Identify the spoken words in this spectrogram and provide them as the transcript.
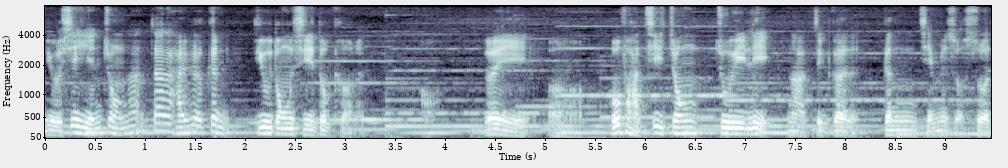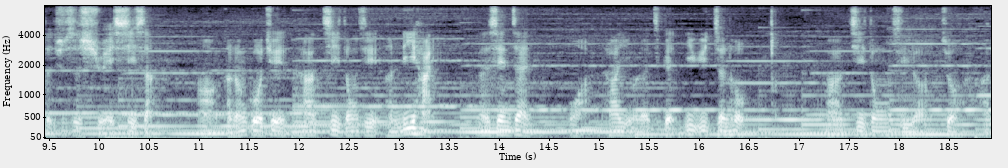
有些严重，那当然还会更丢东西都可能，哦，所以呃无法集中注意力，那这个跟前面所说的就是学习上，啊，可能过去他记东西很厉害，那现在哇，他有了这个抑郁症后，啊，记东西哦就很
